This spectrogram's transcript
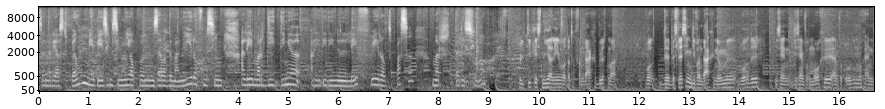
zijn er juist wel mee bezig, misschien niet op eenzelfde manier of misschien alleen maar die dingen die in hun leefwereld passen, maar dat is genoeg. Politiek is niet alleen wat er vandaag gebeurt, maar de beslissingen die vandaag genomen worden, die zijn, die zijn voor morgen en voor overmorgen en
